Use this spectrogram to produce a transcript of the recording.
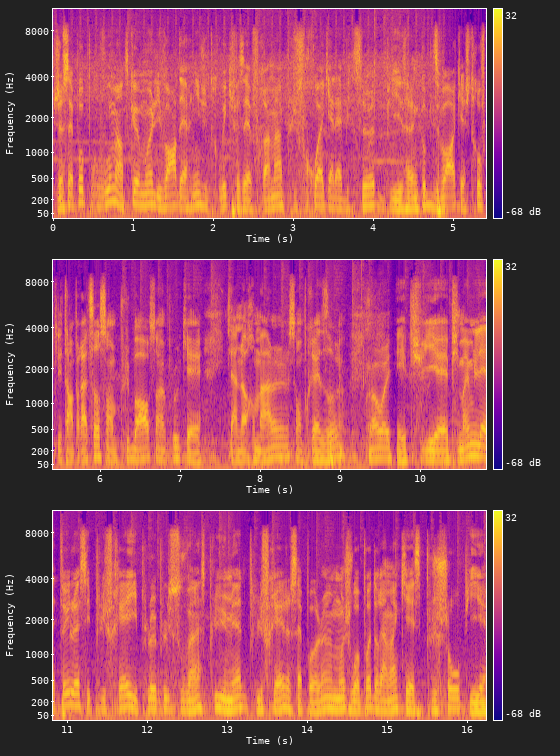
je sais pas pour vous, mais en tout cas, moi, l'hiver dernier, j'ai trouvé qu'il faisait vraiment plus froid qu'à l'habitude. Puis, c'est une coupe d'hiver que je trouve que les températures sont plus basses un peu que, la normale, si on pourrait dire. Ah ouais. Et puis, euh, puis même l'été, là, c'est plus frais, il pleut plus souvent, c'est plus humide, plus frais, je sais pas. Là. Moi, je vois pas vraiment qu'il est plus chaud. Puis, euh,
